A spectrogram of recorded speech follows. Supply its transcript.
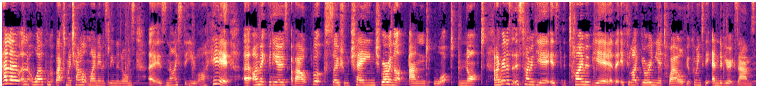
Hello and welcome back to my channel. My name is Leena Norms. Uh, it is nice that you are here. Uh, I make videos about books, social change, growing up, and what not. And I realise that this time of year is the time of year that if you're like you're in year 12, you're coming to the end of your exams,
